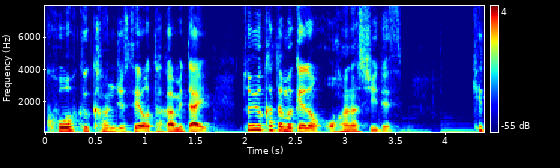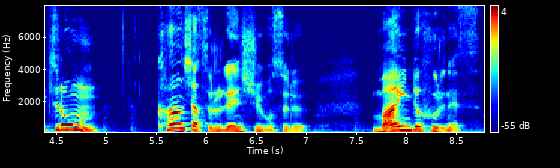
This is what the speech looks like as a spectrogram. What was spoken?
幸福感受性を高めたいという方向けのお話です。結論、感謝する練習をする、マインドフルネス、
